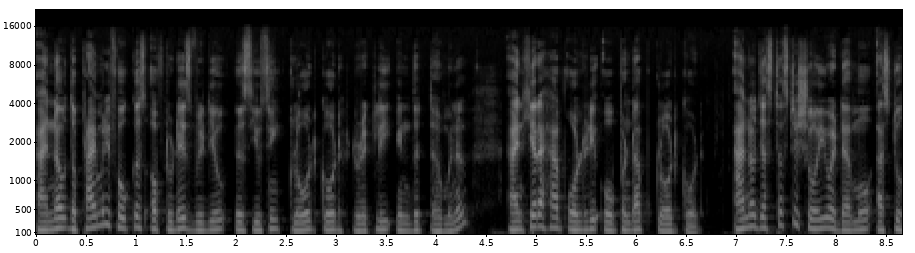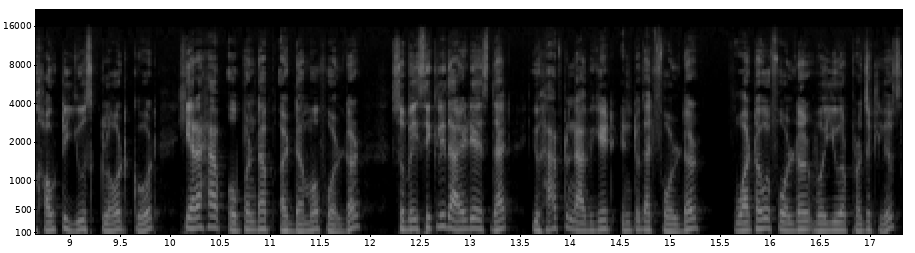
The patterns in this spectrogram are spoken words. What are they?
And now the primary focus of today's video is using Claude Code directly in the terminal. And here I have already opened up Claude Code. And now just as to show you a demo as to how to use Claude Code, here I have opened up a demo folder. So basically the idea is that you have to navigate into that folder whatever folder where your project lives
